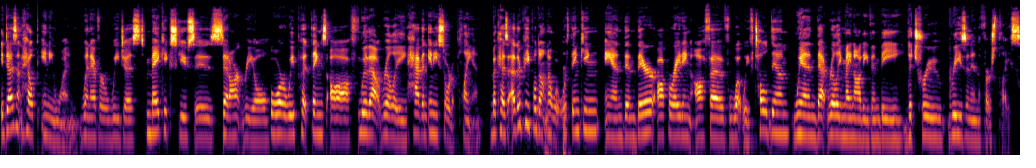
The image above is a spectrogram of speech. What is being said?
it doesn't help anyone whenever we just make excuses that aren't real or we put things off without really having any sort of plan because other people don't know what we're thinking and then they're operating off of what we've told them when that really may not even be the true reason in the first place.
